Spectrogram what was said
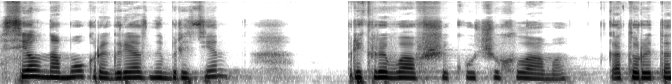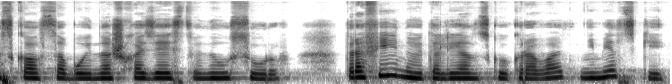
сел на мокрый грязный брезент, прикрывавший кучу хлама, который таскал с собой наш хозяйственный Усуров, трофейную итальянскую кровать, немецкий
